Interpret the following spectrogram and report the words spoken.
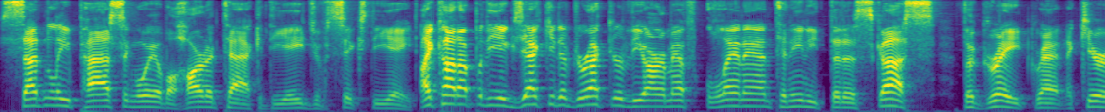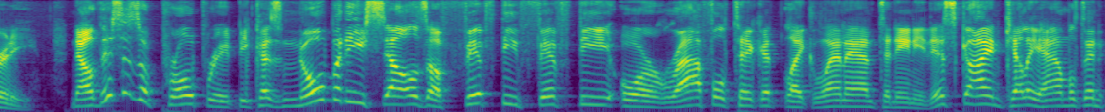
suddenly passing away of a heart attack at the age of 68. I caught up with the executive director of the RMF, Len Antonini, to discuss the great Grant Nicurity. Now, this is appropriate because nobody sells a 50 50 or raffle ticket like Len Antonini. This guy and Kelly Hamilton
